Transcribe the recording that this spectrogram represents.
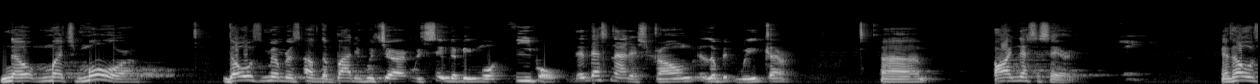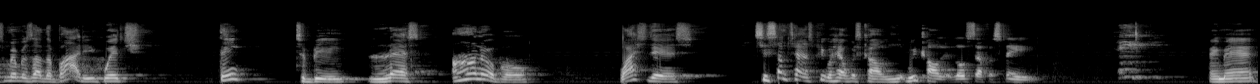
No, much more those members of the body which are which seem to be more feeble, that's not as strong, a little bit weaker, um, are necessary. And those members of the body which think to be less honorable. Watch this. See, sometimes people have what's called, we call it low self esteem. Amen.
